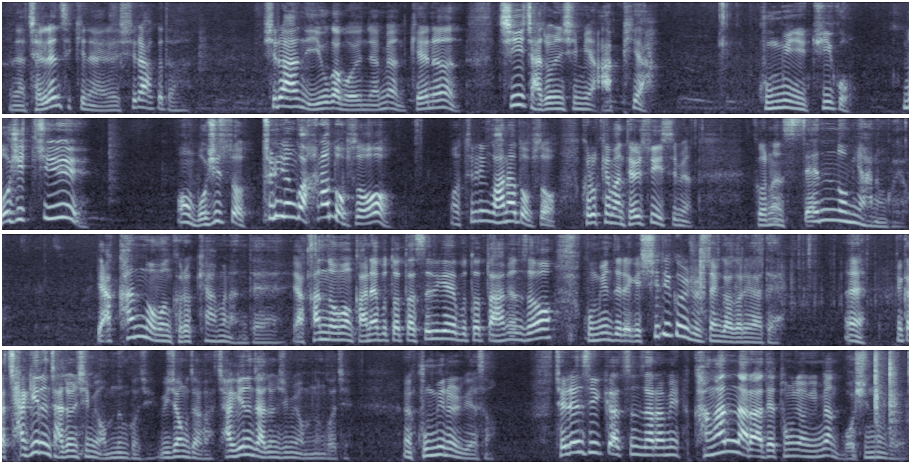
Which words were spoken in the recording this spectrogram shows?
그냥 젤렌스키나 싫어하거든. 싫어하는 이유가 뭐였냐면 걔는 지 자존심이 앞이야. 국민이 뒤고. 멋있지. 어, 멋있어. 틀린 거 하나도 없어. 어, 틀린 거 하나도 없어. 그렇게만 될 수 있으면 그거는 센 놈이 하는 거예요. 약한 놈은 그렇게 하면 안 돼. 약한 놈은 간에 붙었다, 쓸개에 붙었다 하면서 국민들에게 실익을 줄 생각을 해야 돼. 예. 그러니까 자기는 자존심이 없는 거지. 위정자가. 자기는 자존심이 없는 거지. 예, 국민을 위해서. 젤렌스키 같은 사람이 강한 나라 대통령이면 멋있는 거예요.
